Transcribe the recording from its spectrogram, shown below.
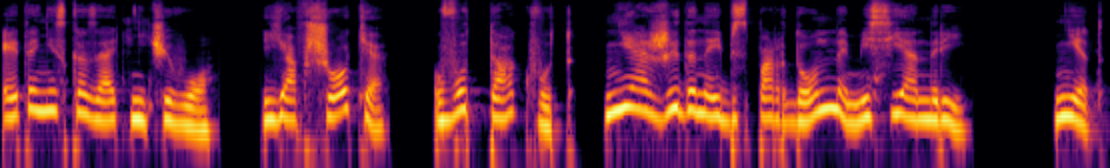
это не сказать ничего. Я в шоке. Вот так вот. Неожиданно и беспардонно, месье Анри. Нет,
